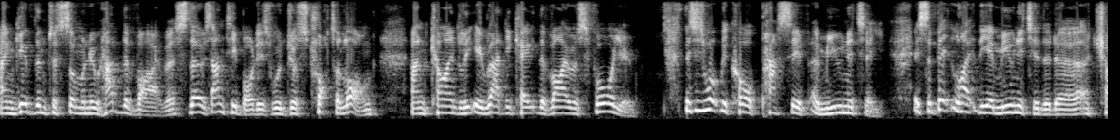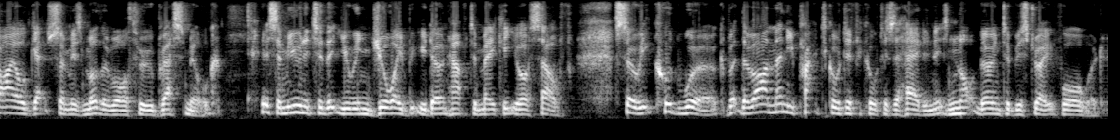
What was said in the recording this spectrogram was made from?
and give them to someone who had the virus, those antibodies would just trot along and kindly eradicate the virus for you. This is what we call passive immunity. It's a bit like the immunity that a, a, child gets from his mother or through breast milk. It's immunity that you enjoy, but you don't have to make it yourself. So it could work, but there are many practical difficulties ahead, and it's not going to be straightforward.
